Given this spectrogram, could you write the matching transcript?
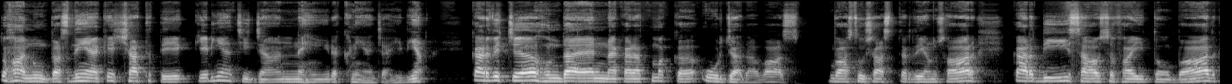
ਤੁਹਾਨੂੰ ਦੱਸਦੇ ਆ ਕਿ ਛੱਤ ਤੇ ਕਿਹੜੀਆਂ ਚੀਜ਼ਾਂ ਨਹੀਂ ਰੱਖਣੀਆਂ ਚਾਹੀਦੀਆਂ। ਘਰ ਵਿੱਚ ਹੁੰਦਾ ਹੈ ਨਕਾਰਾਤਮਕ ਊਰਜਾ ਦਾ ਵਾਸ। ਵਾਸਤੂ ਸ਼ਾਸਤਰ ਦੇ ਅਨੁਸਾਰ ਘਰ ਦੀ ਸਾਫ਼ ਸਫ਼ਾਈ ਤੋਂ ਬਾਅਦ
